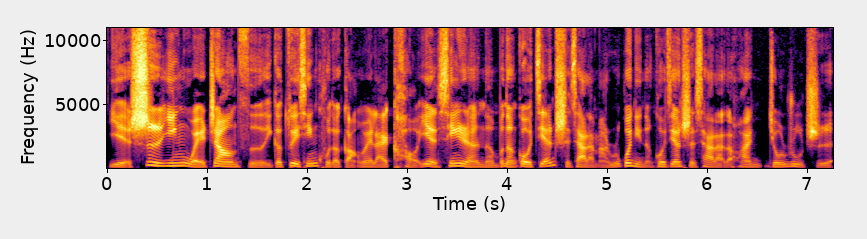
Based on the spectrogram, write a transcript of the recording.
也是因为这样子一个最辛苦的岗位来考验新人能不能够坚持下来嘛。如果你能够坚持下来的话，你就入职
